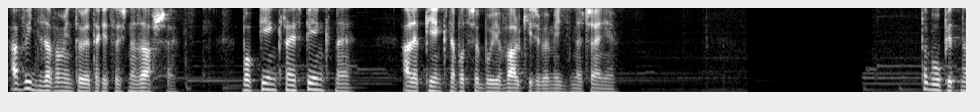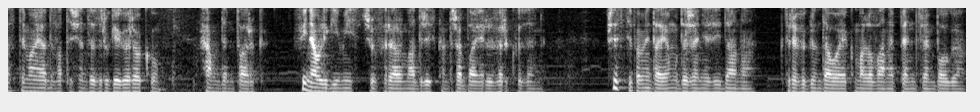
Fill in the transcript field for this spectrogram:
A widz zapamiętuje takie coś na zawsze. Bo piękno jest piękne, ale piękne potrzebuje walki, żeby mieć znaczenie. To był 15 maja 2002 roku. Hamden Park. Finał Ligi Mistrzów Real Madrid kontra Bayer Leverkusen. Wszyscy pamiętają uderzenie Zidana, które wyglądało jak malowane pędzlem Boga.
